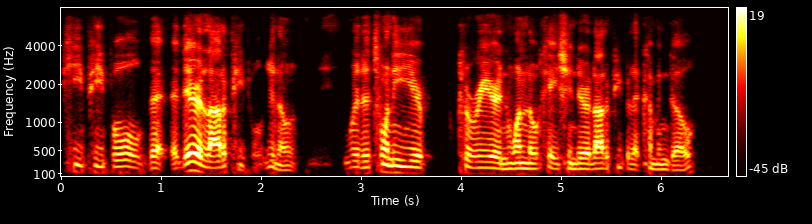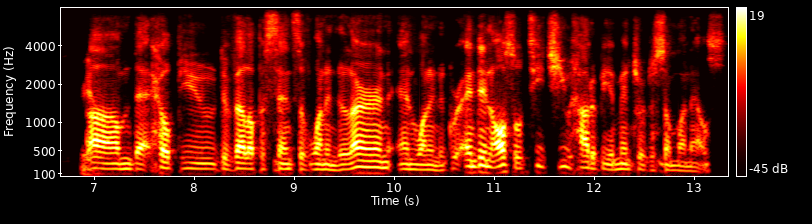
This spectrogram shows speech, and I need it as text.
key people that there are a lot of people, you know, with a 20 year career in one location, there are a lot of people that come and go yeah. um, that help you develop a sense of wanting to learn and wanting to grow, and then also teach you how to be a mentor to someone else.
